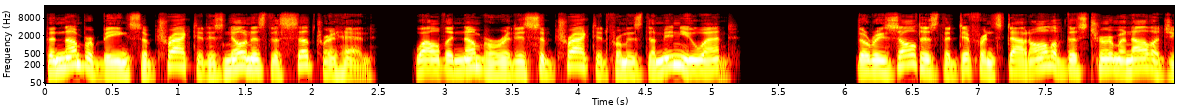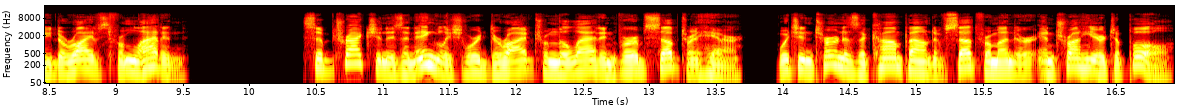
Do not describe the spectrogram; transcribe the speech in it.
the number being subtracted is known as the subtrahend, while the number it is subtracted from is the minuend. The result is the difference. All of this terminology derives from Latin. Subtraction is an English word derived from the Latin verb subtrahere, which in turn is a compound of sub from under and trahere to pull.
